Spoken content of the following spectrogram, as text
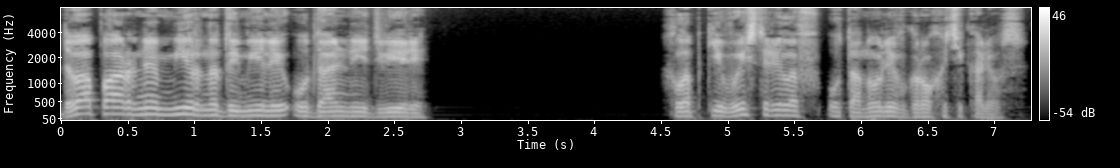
Два парня мирно дымили у дальней двери. Хлопки выстрелов утонули в грохоте колес.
